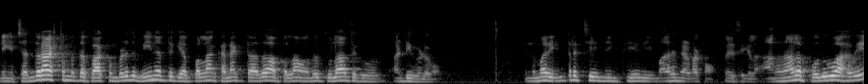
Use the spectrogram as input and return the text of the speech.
நீங்கள் சந்திராஷ்டமத்தை பார்க்கும் பொழுது மீனத்துக்கு எப்போல்லாம் கனெக்ட் ஆதோ அப்போல்லாம் வந்து துலாத்துக்கு அடி விழுகும். இந்த மாதிரி இன்டர்சேஞ்சிங் தியரி மாதிரி நடக்கும் பேசிக்கலாம் அதனால் பொதுவாகவே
